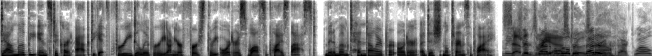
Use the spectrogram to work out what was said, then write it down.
Download the Instacart app to get free delivery on your first three orders while supplies last. Minimum $10 per order, additional term supply. I mean, Seven Chip's three got him a little Astros bit better now. in the Pac-12. Well,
